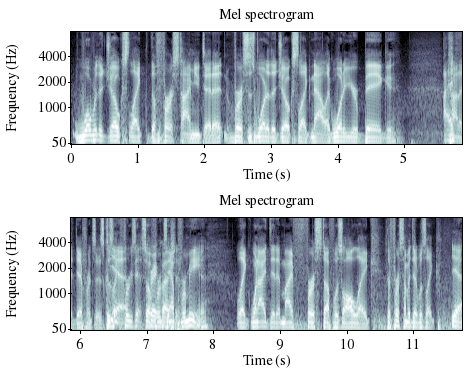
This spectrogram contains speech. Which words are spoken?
what were the jokes like the first time you did it versus what are the jokes like now like what are your big kind of differences. Because Yeah, like for example, so great for example, for me, like when I did it, my first stuff was all like the first time I did was like Yeah.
